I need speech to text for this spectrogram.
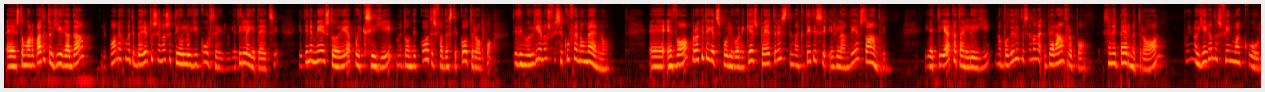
Ε, στο μονοπάτι του γίγαντα, λοιπόν, έχουμε την περίπτωση ενός αιτιολογικού θρύλου. Γιατί λέγεται έτσι, γιατί είναι μια ιστορία που εξηγεί με τον δικό της φανταστικό τρόπο τη δημιουργία ενός φυσικού φαινομένου. Ε, εδώ πρόκειται για τις πολυγονικές πέτρες στην ακτή της Ιρλανδίας στο Άντριμ. Η αιτία καταλήγει να αποδίδεται σε έναν υπεράνθρωπο, σε ένα υπέρμετρο που είναι ο γίγαντας Φιν Μακούλ.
